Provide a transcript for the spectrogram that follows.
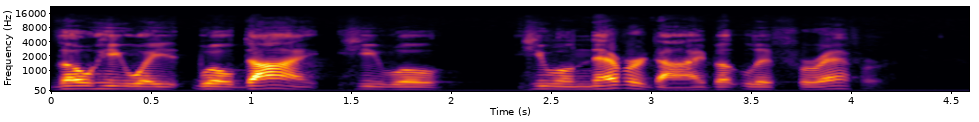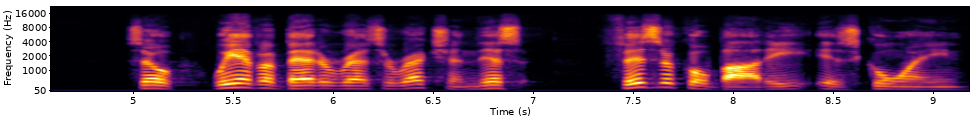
though he will die, he will, he will never die, but live forever. So we have a better resurrection. This physical body is going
